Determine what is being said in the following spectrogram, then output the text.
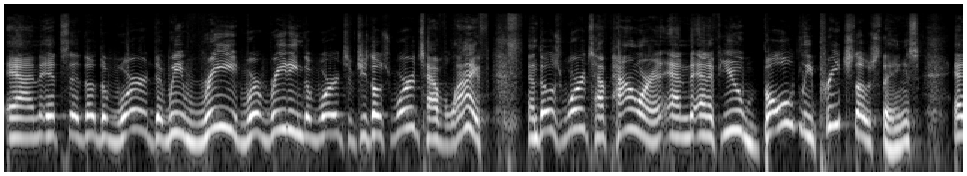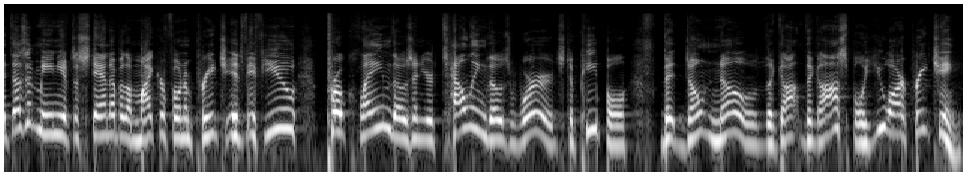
And it's uh, the, the word that we read. We're reading the words of Jesus. Those words have life and those words have power. And, and, if you boldly preach those things, it doesn't mean you have to stand up with a microphone and preach. If, if you proclaim those and you're telling those words to people that don't know the, go- the gospel, you are preaching.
